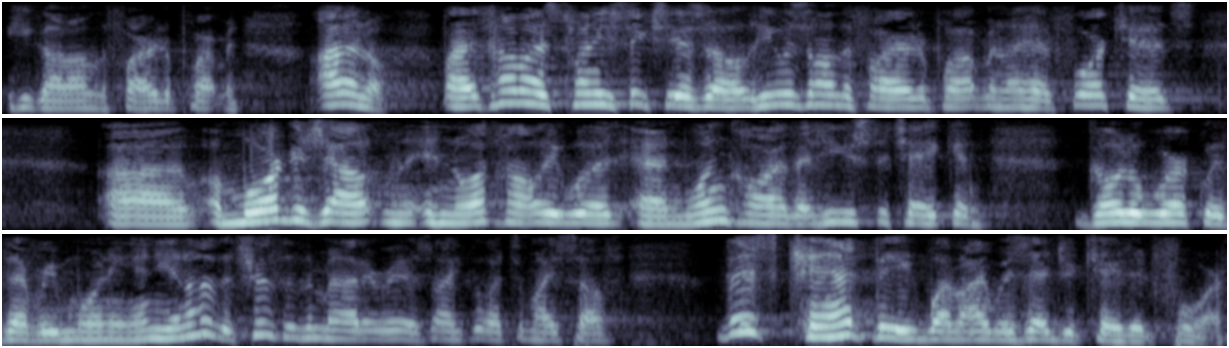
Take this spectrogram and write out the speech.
He got on the fire department. I don't know. By the time I was 26 years old, he was on the fire department. I had four kids uh, a mortgage out in, in North Hollywood and one car that he used to take and go to work with every morning. And you know, the truth of the matter is, I thought to myself, this can't be what I was educated for.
